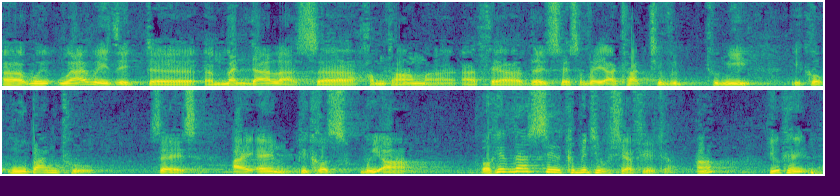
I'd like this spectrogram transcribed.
Uh, when I visit uh, Mandela's hometown, uh, there, this is very attractive to me. Because Ubuntu says, I am because we are. Okay, that's the community of shared future. Huh? You can,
